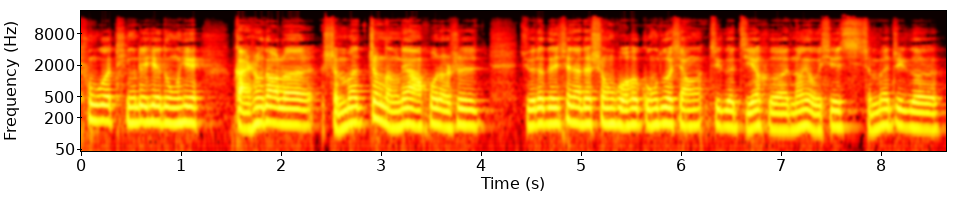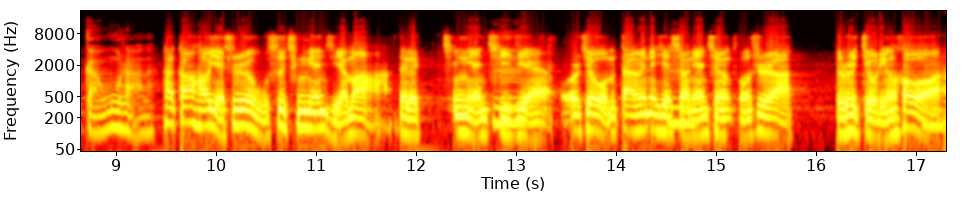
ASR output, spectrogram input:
通过听这些东西，感受到了什么正能量，或者是觉得跟现在的生活和工作相这个结合，能有一些什么这个感悟啥的？他刚好也是五四青年节嘛，这个。青年期间，而且我们单位那些小年轻同事啊，都是九零后啊，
